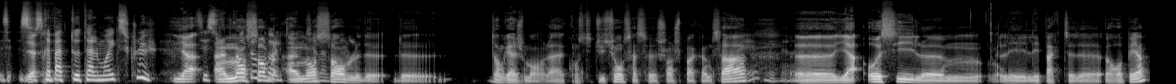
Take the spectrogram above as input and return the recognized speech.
Ce ne serait pas totalement exclu. Il y a un ensemble, un ensemble de, d'engagement. La Constitution, ça se change pas comme ça. Euh, il y a aussi le, les, les, pactes européens.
